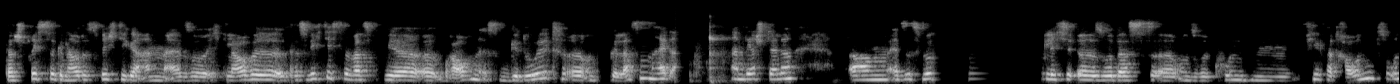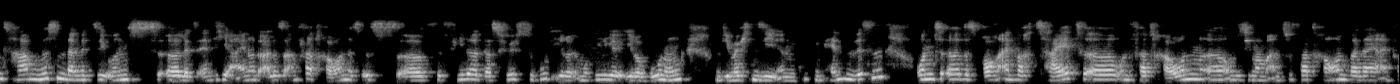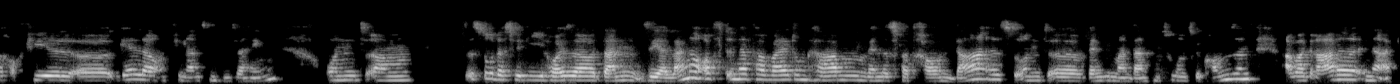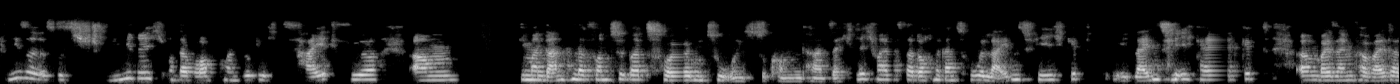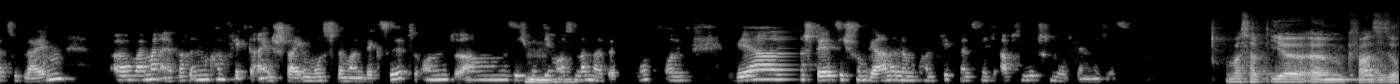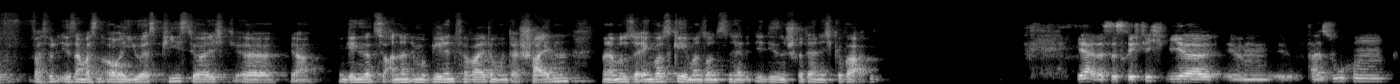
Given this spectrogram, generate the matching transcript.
Da sprichst du genau das Richtige an. Also ich glaube, das Wichtigste, was wir äh, brauchen, ist Geduld äh, und Gelassenheit an der Stelle. Ähm, es ist wirklich wirklich äh, so, dass äh, unsere Kunden viel Vertrauen zu uns haben müssen, damit sie uns äh, letztendlich ihr Ein und alles anvertrauen. Es ist äh, für viele das höchste Gut, ihre Immobilie, ihre Wohnung und die möchten sie in guten Händen wissen. Und äh, das braucht einfach Zeit äh, und Vertrauen, äh, um sich jemandem anzuvertrauen, weil da ja einfach auch viel äh, Gelder und Finanzen hinterhängen. Und ähm, es ist so, dass wir die Häuser dann sehr lange oft in der Verwaltung haben, wenn das Vertrauen da ist und äh, wenn die Mandanten zu uns gekommen sind. Aber gerade in der Akquise ist es schwierig und da braucht man wirklich Zeit für, ähm, die Mandanten davon zu überzeugen, zu uns zu kommen tatsächlich, weil es da doch eine ganz hohe Leidensfähigkeit gibt, Leidensfähigkeit gibt, ähm, bei seinem Verwalter zu bleiben äh, weil man einfach in einen Konflikt einsteigen muss, wenn man wechselt und ähm, sich mit mhm. dem auseinandersetzen muss. Und wer stellt sich schon gerne in einem Konflikt, wenn es nicht absolut notwendig ist? Und was habt ihr ähm, quasi so, was würdet ihr sagen, was sind eure USPs, die euch äh, ja im Gegensatz zu anderen Immobilienverwaltungen unterscheiden? Und da muss es ja irgendwas geben, ansonsten hättet ihr diesen Schritt ja nicht gewagt. Ja, das ist richtig. Wir ähm, versuchen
